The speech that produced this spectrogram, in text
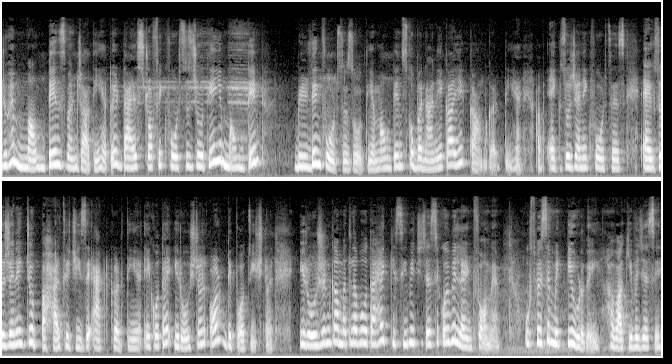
जो है माउंटेन्स बन जाती हैं। तो ये डायस्ट्रॉफिक फोर्सेज जो होती हैं, ये माउंटेन बिल्डिंग फोर्सेस होती हैं माउंटेन्स को बनाने का ये काम करती हैं। अब एक्सोजेनिक फोर्सेस एक्सोजेनिक जो बाहर से चीज़ें एक्ट करती हैं, एक होता है इरोजनल और डिपोजिशनल इरोजन का मतलब होता है किसी भी चीज़, जैसे कोई भी लैंडफॉर्म है, उसमें से मिट्टी उड़ गई, हवा की वजह से,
